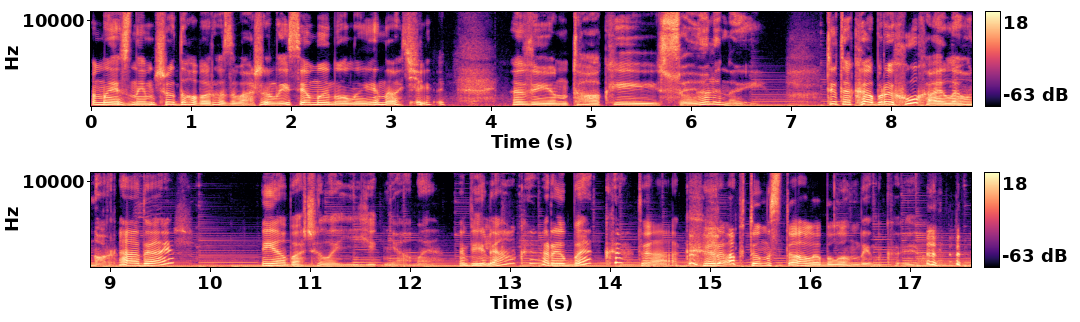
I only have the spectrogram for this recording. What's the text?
Ми з ним чудово розважилися минулої ночі. Він такий сильний. Ти така брехуха, Елеонор. Гадаєш? Я бачила її днями. Біляка, Ребекка, так, раптом стала блондинкою.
